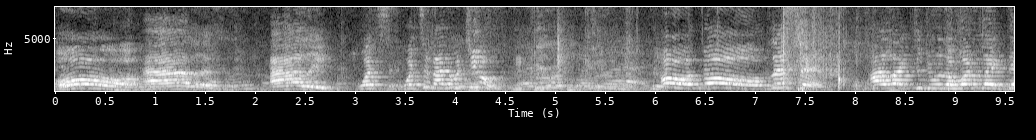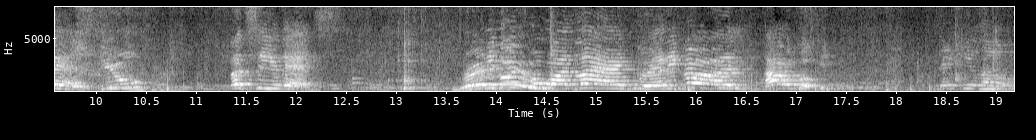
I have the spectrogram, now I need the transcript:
Oh, Alice. Allie. What's what's the matter with you? Oh no! Listen, I like to do the one-leg dance. You? Let's see you dance. Pretty good for one leg. Pretty good. Have a cookie. Thank you, Logan.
